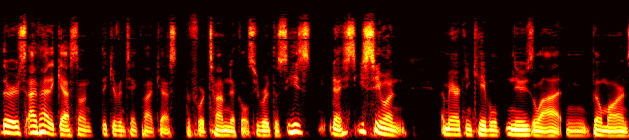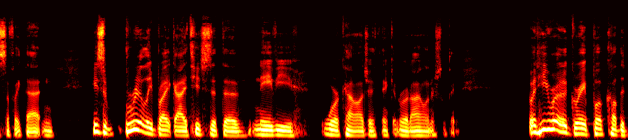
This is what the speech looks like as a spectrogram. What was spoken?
there's I've had a guest on the Give and Take podcast before, Tom Nichols, who wrote this. He's you know you see him on American cable news a lot, and Bill Maher and stuff like that, and he's a really bright guy. Teaches at the Navy War College, I think, in Rhode Island or something. But he wrote a great book called the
